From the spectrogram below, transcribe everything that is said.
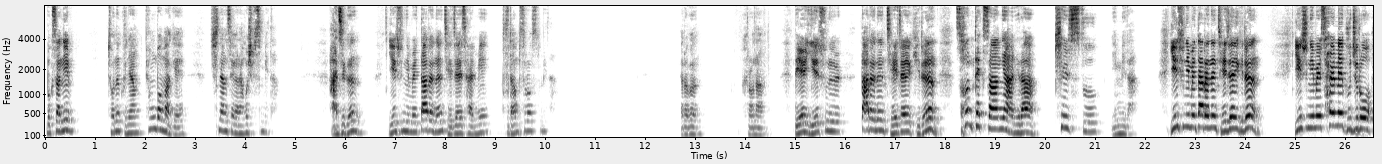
목사님, 저는 그냥 평범하게 신앙생활을 하고 싶습니다. 아직은 예수님을 따르는 제자의 삶이 부담스럽습니다. 여러분, 그러나 내일 예수를 따르는 제자의 길은 선택사항이 아니라 필수입니다. 예수님을 따르는 제자의 길은 예수님을 삶의 구주로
